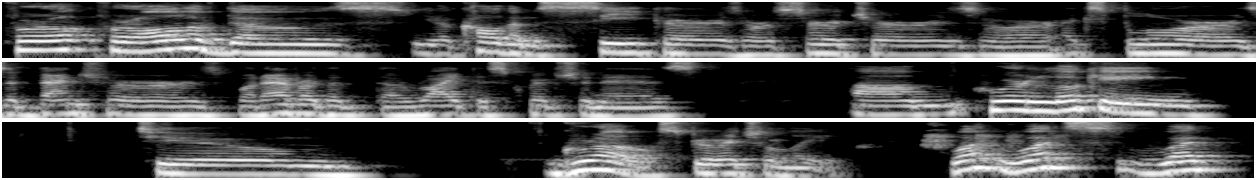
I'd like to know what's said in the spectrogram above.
For for all of those, you know, call them seekers or searchers or explorers, adventurers, whatever the, the right description is, um, who are looking to grow spiritually. What what's what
